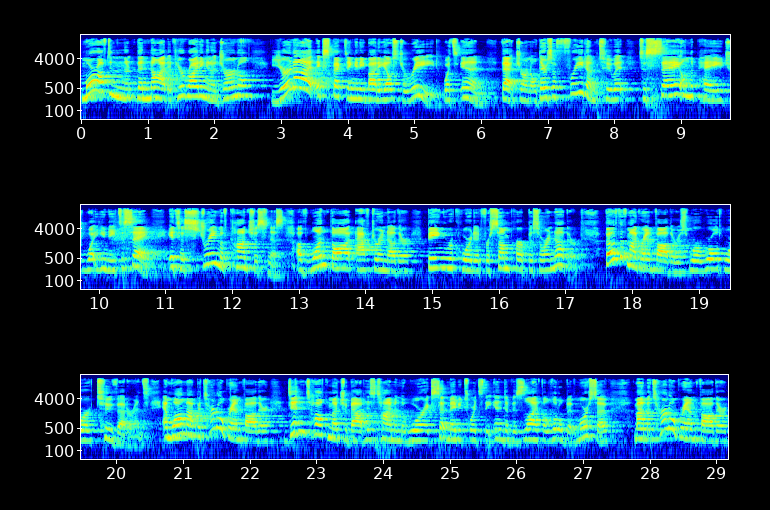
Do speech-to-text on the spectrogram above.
More often than not, if you're writing in a journal, you're not expecting anybody else to read what's in that journal. There's a freedom to it to say on the page what you need to say. It's a stream of consciousness of one thought after another being recorded for some purpose or another. Both of my grandfathers were World War II veterans. And while my paternal grandfather didn't talk much about his time in the war, except maybe towards the end of his life, a little bit more so, my maternal grandfather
